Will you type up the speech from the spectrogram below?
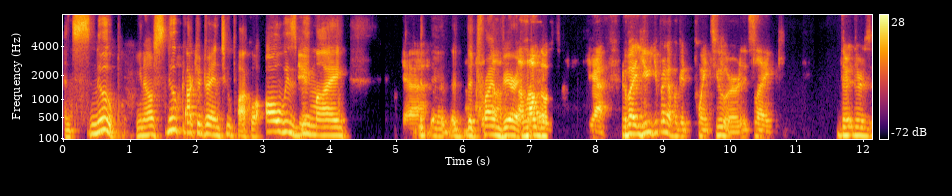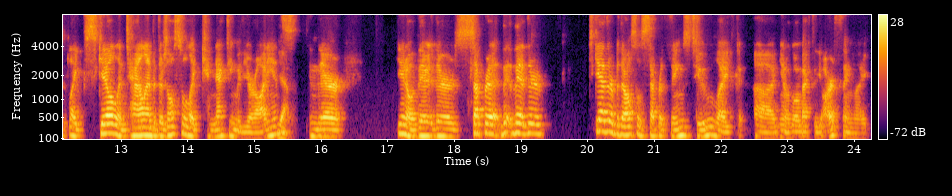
and Snoop. You know, Snoop, Dr. Dre, and Tupac will always be my yeah. the, the, the triumvirate. I love those. Yeah, No, but you you bring up a good point too, or it's like there, there's like skill and talent, but there's also like connecting with your audience, Yeah. and they're you know they're they're separate. they- They're they're together, but they're also separate things too. Like uh, you know, going back to the art thing, like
